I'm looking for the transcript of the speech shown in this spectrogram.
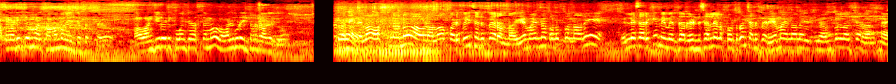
అక్కడ అడిగితే మాకు సంబంధం లేదు చెప్పారు సార్ వన్ జీరో ఎయిట్కి ఫోన్ చేస్తామో వాళ్ళు కూడా ఇంతవరకు రాలేదు. నేను ఎలా వస్తున్నాను ఆవిడ అలా పడిపోయి చనిపోయారు అన్న ఏమైందో కనుక్కున్నామని వెళ్ళేసరికి మేము ఇద్దరు రెండు సార్లు ఇలా కొట్టుకొని చనిపోయారు. ఏమైందో అంకుల్ వచ్చారు వెంటనే.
